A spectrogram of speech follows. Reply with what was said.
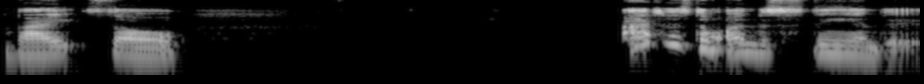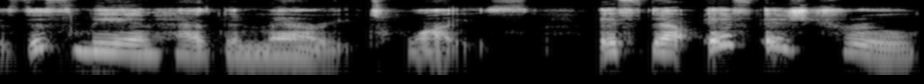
Right? So I just don't understand this. This man has been married twice. If that if it's true,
